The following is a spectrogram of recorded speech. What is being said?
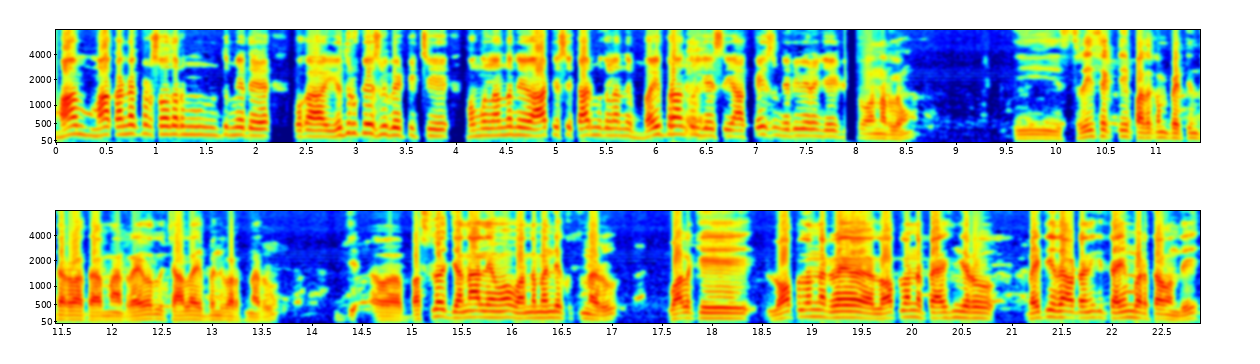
మా మా కండక్టర్ సోదరు మీదే ఒక ఎదురు కేసులు పెట్టించి మమ్మల్ని అందరినీ ఆర్టీసీ కార్మికులందరినీ భయభ్రాంతులు చేసి ఆ కేసును నిర్వీర్యం చేసి ఓనర్లు ఈ స్త్రీ శక్తి పథకం పెట్టిన తర్వాత మా డ్రైవర్లు చాలా ఇబ్బంది పడుతున్నారు. జ- బస్సులో జనాలేమో వంద మంది ఎక్కుతున్నారు. వాళ్ళకి లోపల ఉన్న డ్రైవర్ లోపల ఉన్న ప్యాసింజర్ బయటికి రావడానికి టైం పడతా ఉంది.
